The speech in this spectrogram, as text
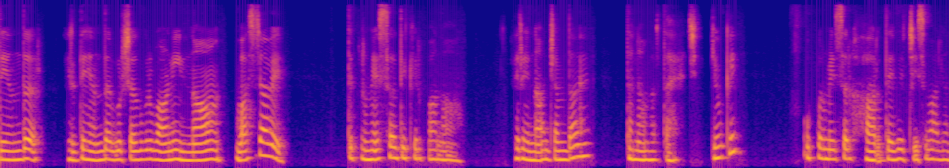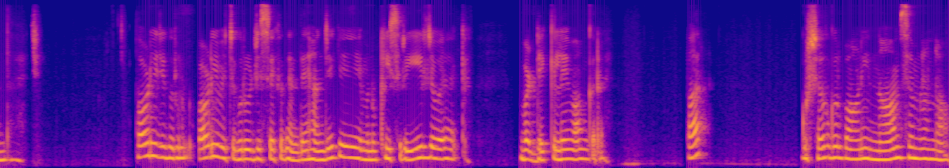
ਦੇ ਅੰਦਰ, ਹਿਰਦੇ ਅੰਦਰ ਗੁਰਸ਼ਬਦ ਗੁਰਬਾਣੀ ਨਾਮ ਵਸ ਜਾਵੇ ਤੇ ਪਰਮੇਸ਼ਰ ਦੀ ਕਿਰਪਾ ਨਾਲ ਫਿਰ ਇਹ ਨਾ ਜੰਮਦਾ ਹੈ, ਤਾਂ ਨਾ ਮਰਦਾ ਹੈ ਜੀ। ਕਿਉਂਕਿ ਉਹ ਪਰਮੇਸ਼ਰ ਹਰ ਦੇ ਵਿੱਚ ਹੀ ਸਮਾ ਜਾਂਦਾ ਹੈ ਜੀ। ਪੌੜੀ ਜੀ ਗੁਰੂ, ਪੌੜੀ ਵਿੱਚ ਗੁਰੂ ਜੀ ਸਿੱਖ ਦਿੰਦੇ ਹਨ ਜੀ ਕਿ ਇਹ ਮਨੁੱਖੀ ਸਰੀਰ ਜੋ ਹੈ, ਇੱਕ ਵੱਡੇ ਕਿਲੇ ਵਾਂਗ ਹੈ ਪਰ ਗੁਰਸ਼ਬਦ ਗੁਰਬਾਣੀ ਨਾਮ ਸਿਮਰਨ ਨਾਲ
